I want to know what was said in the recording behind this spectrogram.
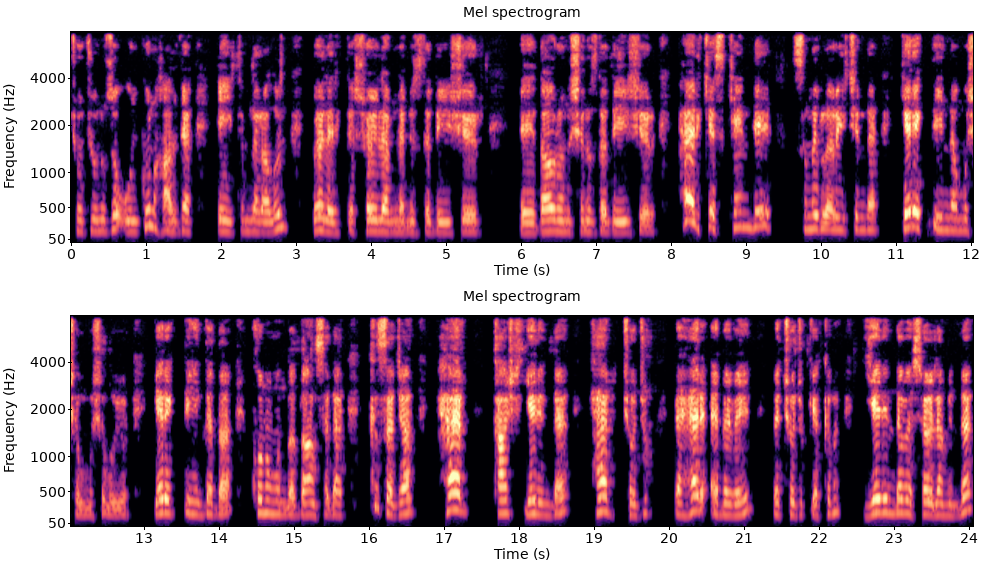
çocuğunuza uygun halde eğitimler alın. Böylelikle söylemleriniz de değişir, e, davranışınız da değişir. Herkes kendi sınırları içinde gerektiğinde mışıl mışıl uyur, gerektiğinde de konumunda dans eder. Kısaca her taş yerinde, her çocuk ve her ebeveyn ve çocuk yakını yerinde ve söyleminde,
